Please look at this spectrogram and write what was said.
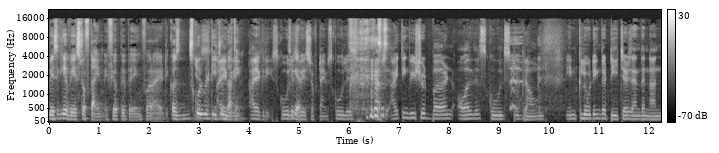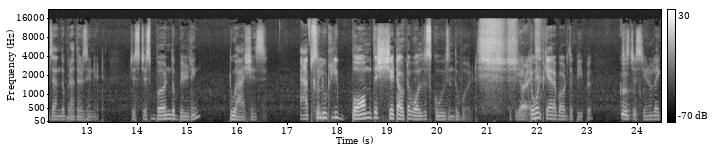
basically a waste of time if you are preparing for I I T because school Yes, will teach I you agree. Nothing I agree. School ठीक is है? waste of time. School is. abs- I think we should burn all the schools to ground, including the teachers and the nuns and the brothers in it. Just, just burn the building to ashes. Absolutely bomb the shit out of all the schools in the world. Okay? Don't care about the people. Cool, Just, just you know, like,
